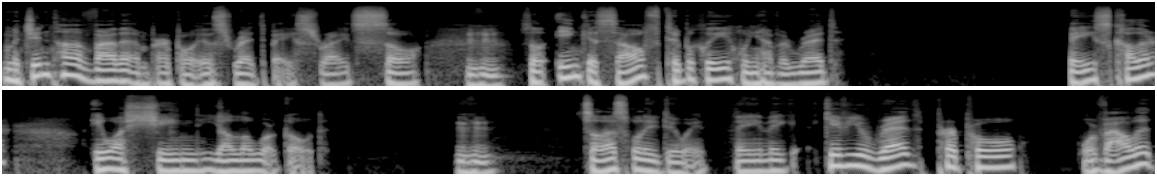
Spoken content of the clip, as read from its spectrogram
magenta, violet, and purple is red base, right? So hmm so ink itself, typically when you have a red base color, it was sheen yellow or gold. hmm So that's what they're doing. They they give you red, purple, or violet,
